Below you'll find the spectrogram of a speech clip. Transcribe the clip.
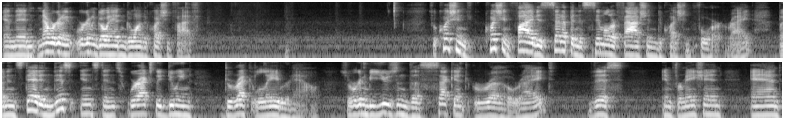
And then now we're gonna we're gonna go ahead and go on to question five. So question question five is set up in a similar fashion to question four, right? But instead, in this instance, we're actually doing direct labor now. So we're going to be using the second row, right? This information. And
